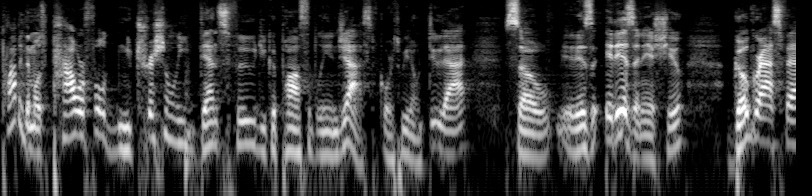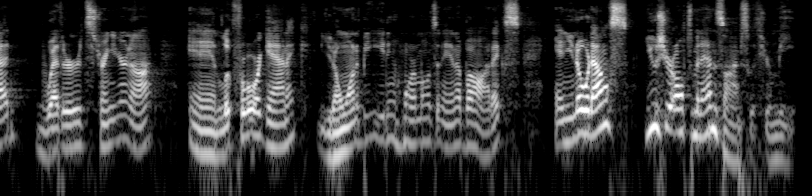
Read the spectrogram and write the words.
probably the most powerful, nutritionally dense food you could possibly ingest. Of course, we don't do that, so it is it is an issue. Go grass fed, whether it's stringy or not, and look for organic. You don't want to be eating hormones and antibiotics. And you know what else? Use your ultimate enzymes with your meat.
